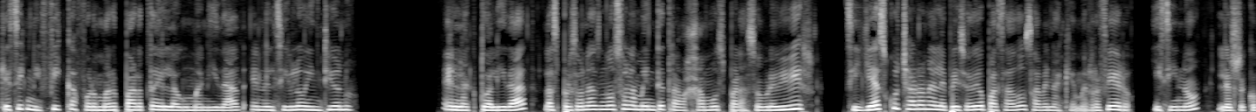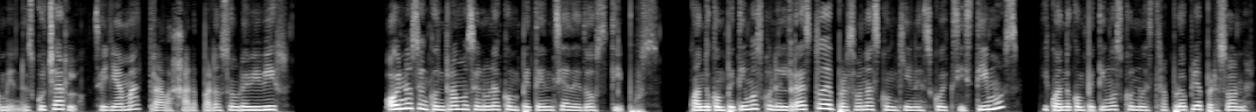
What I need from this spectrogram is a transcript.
¿Qué significa formar parte de la humanidad en el siglo XXI? En la actualidad, las personas no solamente trabajamos para sobrevivir, si ya escucharon el episodio pasado saben a qué me refiero, y si no, les recomiendo escucharlo. Se llama Trabajar para sobrevivir. Hoy nos encontramos en una competencia de dos tipos. Cuando competimos con el resto de personas con quienes coexistimos y cuando competimos con nuestra propia persona,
